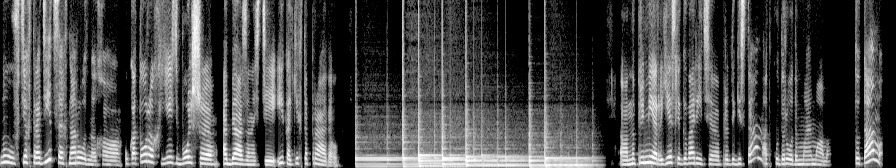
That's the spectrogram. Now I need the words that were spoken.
ну, в тех традициях народных, а, у которых есть больше обязанностей и каких-то правил. А, например, если говорить э, про Дагестан, откуда родом моя мама, то там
